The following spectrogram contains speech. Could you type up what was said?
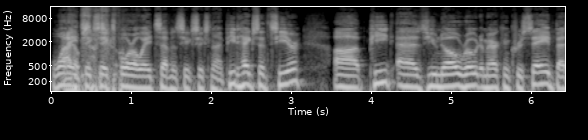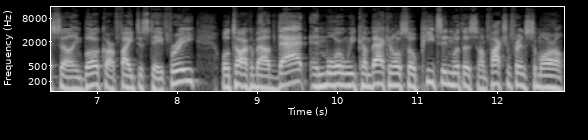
One eight six six four zero eight seven six six nine. Pete Hegseth's here. Uh, Pete, as you know, wrote American Crusade, best-selling book, Our Fight to Stay Free. We'll talk about that and more when we come back. And also, Pete's in with us on Fox and Friends tomorrow,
